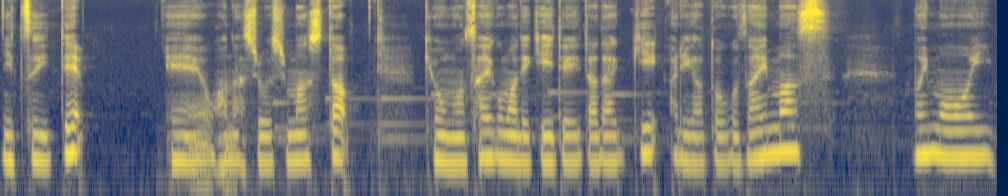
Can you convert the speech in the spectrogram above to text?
について、えー、お話をしました。今日も最後まで聞いていただきありがとうございます。もいもい。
